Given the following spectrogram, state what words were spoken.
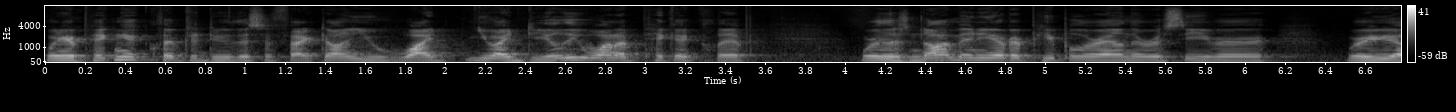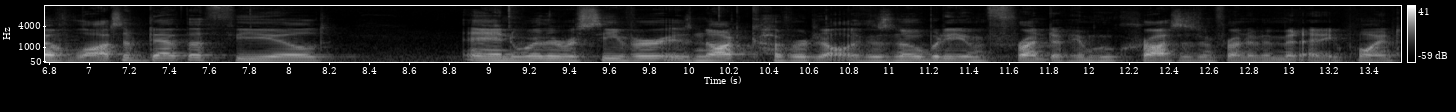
When you're picking a clip to do this effect on, you, you ideally want to pick a clip where there's not many other people around the receiver, where you have lots of depth of field and where the receiver is not covered at all. Like there's nobody in front of him who crosses in front of him at any point.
